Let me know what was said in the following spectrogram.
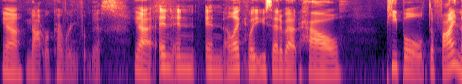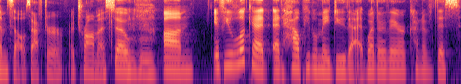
Yeah. not recovering from this. Yeah, and and and I like what you said about how people define themselves after a trauma. So, um, if you look at at how people may do that, whether they're kind of this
